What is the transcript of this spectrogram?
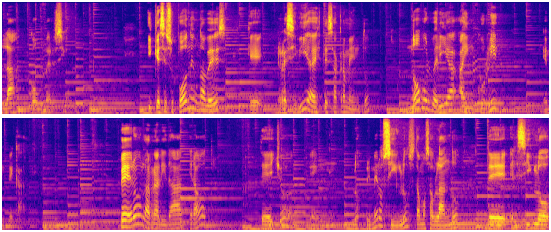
la conversión y que se supone una vez que recibía este sacramento, no volvería a incurrir en pecado. Pero la realidad era otra. De hecho, en los primeros siglos, estamos hablando del siglo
